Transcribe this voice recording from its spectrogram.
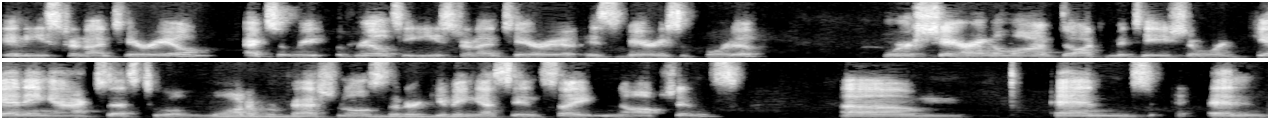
in Eastern Ontario, Exit Re- Realty Eastern Ontario is very supportive. We're sharing a lot of documentation. We're getting access to a lot of professionals that are giving us insight and options, um, and and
